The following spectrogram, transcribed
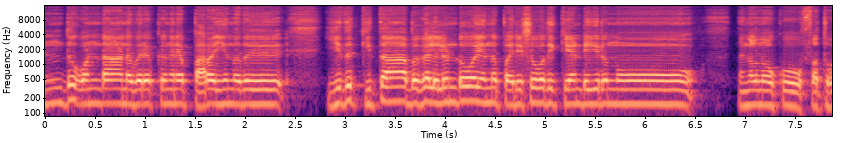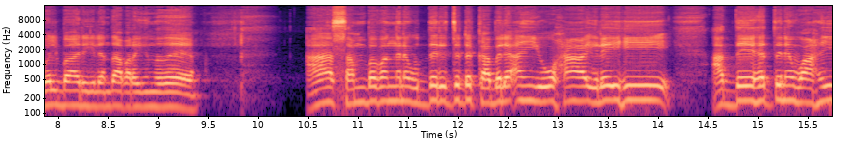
എന്തുകൊണ്ടാണ് ഇവരൊക്കെ ഇങ്ങനെ പറയുന്നത്? ഇത് കിതാബുകളിലുണ്ടോ എന്ന് പരിശോധിക്കേണ്ടിയിരുന്നു. നിങ്ങൾ നോക്കൂ ഫത്തുൽ ബാരിയിൽ എന്താ പറയുന്നത്? ആ സംഭവം അങ്ങനെ ഉദ്ധരിച്ചിട്ട് കബല യൂഹ ഇലൈഹി അദ്ദേഹത്തിന് വഹി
